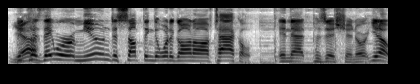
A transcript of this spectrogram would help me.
Yeah. because they were immune to something that would have gone off tackle in that position or you know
